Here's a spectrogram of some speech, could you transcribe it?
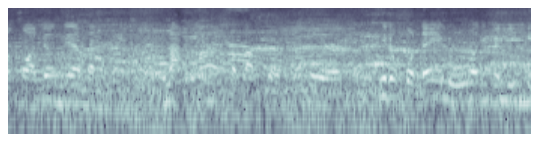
ละครเรื่องเนี้ยมันหนักมากสำหรับผมก็คือ ที่ทุกคนได้รู้ว่าจะเป็นลิเก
